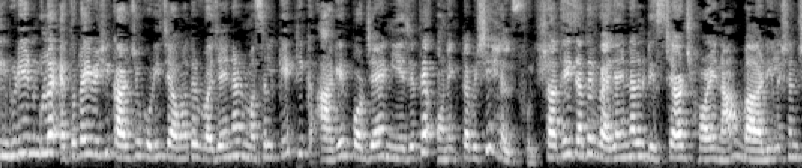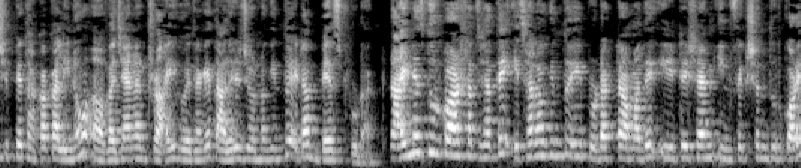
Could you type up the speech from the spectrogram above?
ইনগ্রিডিয়েন্টগুলো এতটাই বেশি কার্যকরী যে আমাদের ভ্যাজাইনাল মাসেলকে ঠিক আগের পর্যায়ে নিয়ে যেতে অনেকটা বেশি হেল্পফুল সাথেই যাদের ভ্যাজাইনাল ডিসচার্জ হয় না বা রিলেশনশিপে থাকাকালীনও ভ্যাজাইনাল ড্রাই হয়ে থাকে, তাদের জন্য কিন্তু এটা বেস্ট প্রোডাক্ট ড্রাইনেস দূর করার সাথে সাথে এছাড়াও কিন্তু এই প্রোডাক্টটা আমাদের ইরিটেশন ইনফেকশন দূর করে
